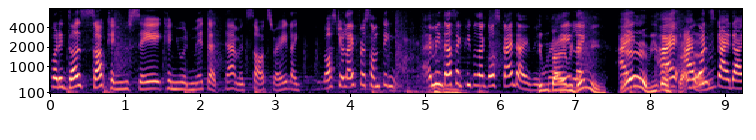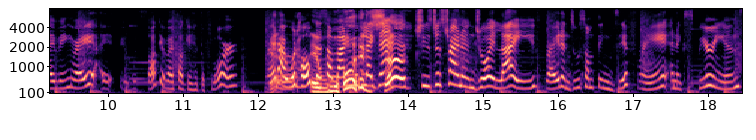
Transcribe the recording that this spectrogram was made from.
but it does suck. Can you say? Can you admit that? Damn, it sucks, right? Like you lost your life for something. I mean, that's like people that go skydiving. People right? die every like, day. I, Yeah, if you go I, I went skydiving. skydiving, right? I, it would suck if I fucking hit the floor. Right, Yeah, I would hope it that somebody would be like, "Damn, she's just trying to enjoy life, right, and do something different and experience."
